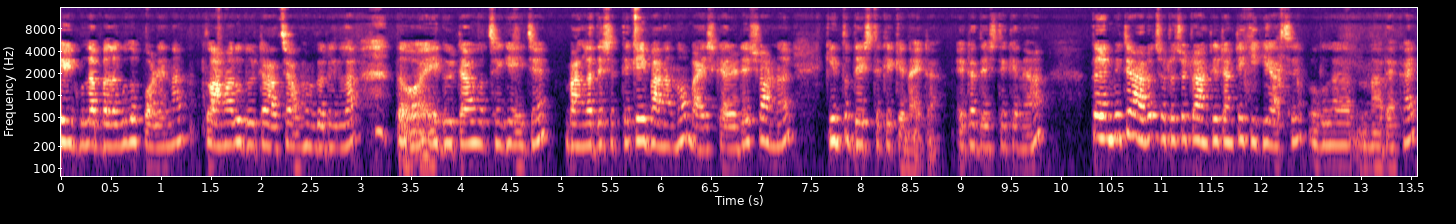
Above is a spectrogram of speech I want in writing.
এই গোলাপবালাগুলো পরে না। তো আমারও দুইটা আছে, আলহামদুলিল্লাহ। তো এই দুইটা হচ্ছে গিয়ে এই যে বাংলাদেশের থেকেই বানানো বাইশ ক্যারেটের স্বর্ণ কিন্তু দেশ থেকে কেনা এটা এটা দেশ থেকে নেওয়া। তো এর ভিতরে আরও ছোট ছোট আংটি টাংটি কি কি আছে ওগুলা না দেখায়।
